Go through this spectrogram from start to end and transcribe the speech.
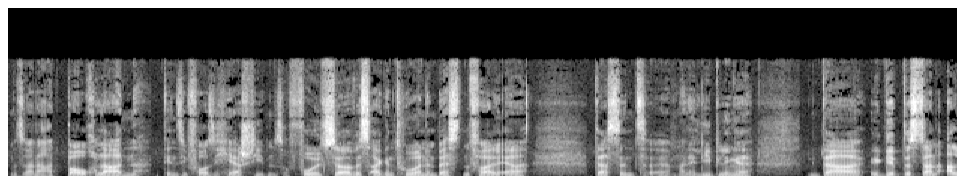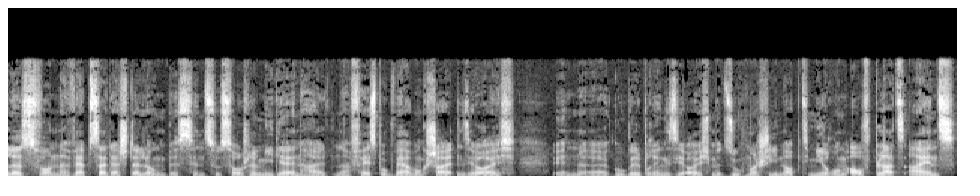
mit so einer Art Bauchladen, den sie vor sich herschieben. So Full-Service-Agenturen im besten Fall, ja. Das sind äh, meine Lieblinge. Da gibt es dann alles von Website-Erstellung bis hin zu Social-Media-Inhalten. Facebook-Werbung schalten sie euch. In äh, Google bringen sie euch mit Suchmaschinenoptimierung auf Platz 1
